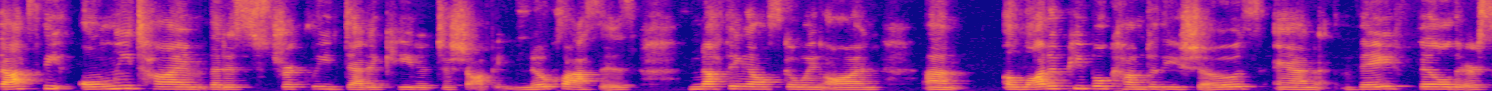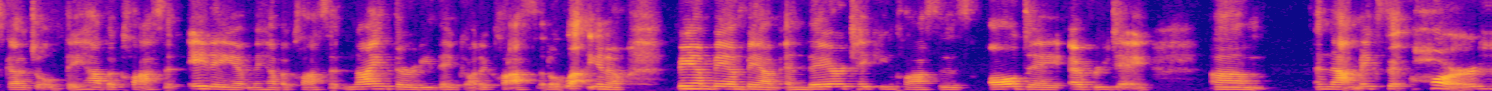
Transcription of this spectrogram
that's the only time that is strictly dedicated to shopping. No classes, nothing else going on. Um, a lot of people come to these shows and they fill their schedule. They have a class at 8 a.m. They have a class at 9:30. They've got a class at 11. You know, bam, bam, bam, and they are taking classes all day, every day, um, and that makes it hard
